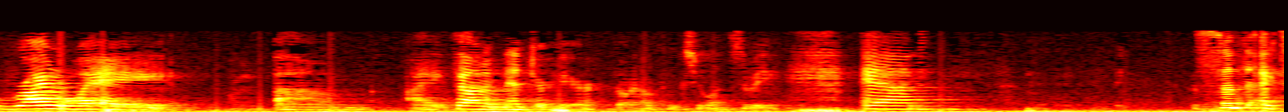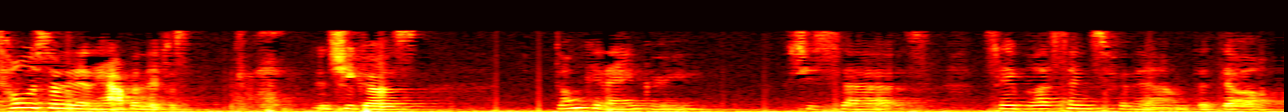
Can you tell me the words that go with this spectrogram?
right away, um, I found a mentor here, though I don't think she wants to be. And something I told her something that happened that just and she goes, Don't get angry. She says, Say blessings for them that they'll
